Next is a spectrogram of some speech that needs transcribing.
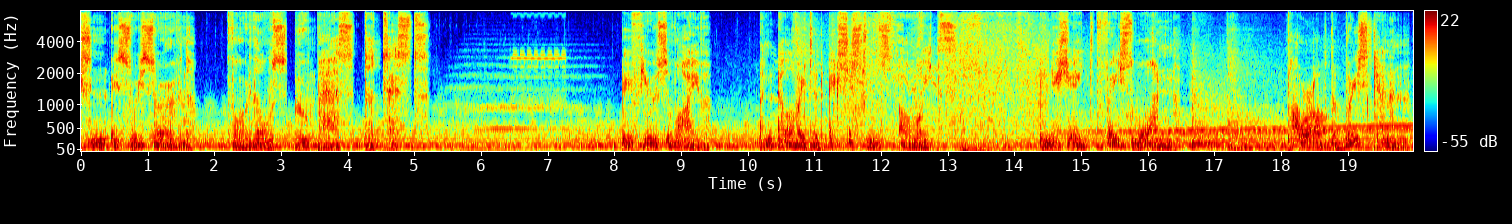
is reserved for those who pass the test. If you survive, an elevated existence awaits. Initiate Phase 1. Power up the breeze cannon.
